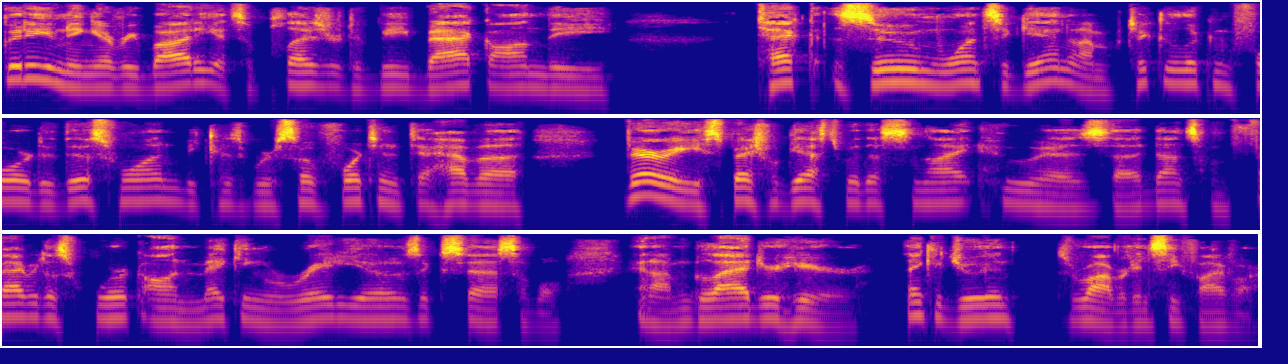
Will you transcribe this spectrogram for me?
Good evening, everybody. It's a pleasure to be back on the Tech Zoom once again. And I'm particularly looking forward to this one because we're so fortunate to have a very special guest with us tonight who has uh, done some fabulous work on making radios accessible. And I'm glad you're here. Thank you, Julian. It's Robert, NC5R.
